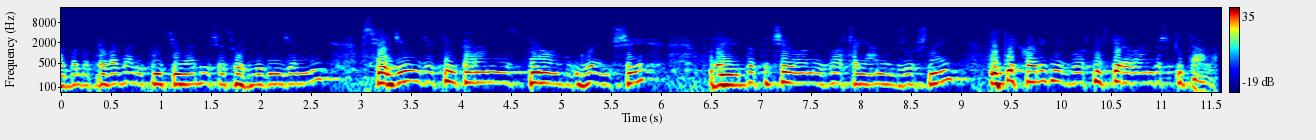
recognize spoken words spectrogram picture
albo doprowadzali funkcjonariusze służby więziennej, stwierdziłem, że kilka ran jest no, głębszych, y, dotyczyły one zwłaszcza jamy brzusznej i tych chorych niezwłocznie skierowałem do szpitala.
